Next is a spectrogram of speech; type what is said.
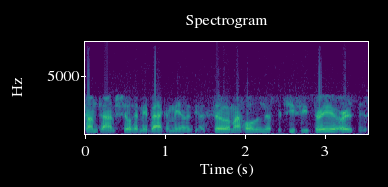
sometimes she'll hit me back meal and go, "So, am I holding this for TC3 or is this,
